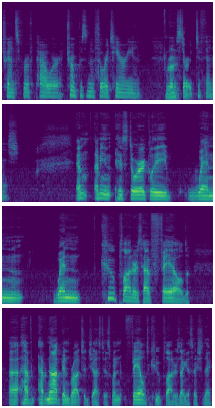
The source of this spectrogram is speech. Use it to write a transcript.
transfer of power. Trump was an authoritarian right. from start to finish. And I mean, historically, when when coup plotters have failed uh, have have not been brought to justice. When failed coup plotters, I guess I should say,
